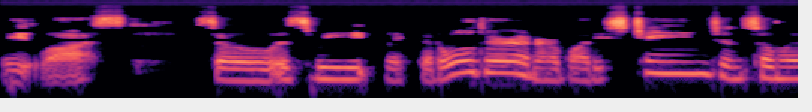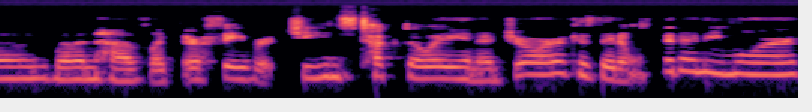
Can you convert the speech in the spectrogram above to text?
weight loss. So as we like get older and our bodies change, and so many women have like their favorite jeans tucked away in a drawer because they don't fit anymore,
